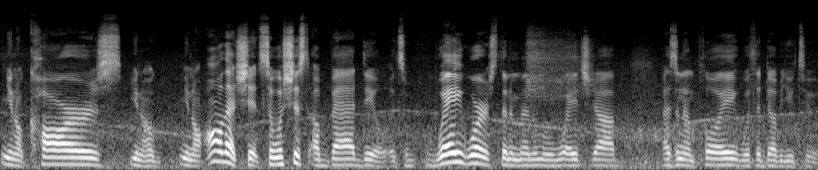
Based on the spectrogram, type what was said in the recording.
you know cars, you know, you know all that shit. So it's just a bad deal. It's way worse than a minimum wage job as an employee with a W two.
